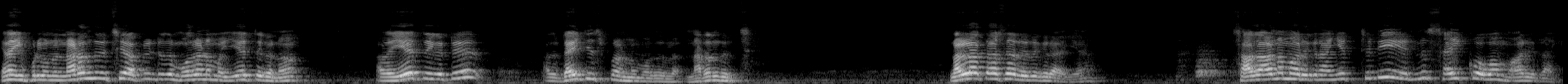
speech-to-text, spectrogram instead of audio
ஏன்னா இப்படி ஒன்று நடந்துச்சு அப்படின்றத முதல்ல நம்ம ஏற்றுக்கணும் அதை ஏற்றுக்கிட்டு அதை டைஜஸ்ட் பண்ணணும் முதல்ல. நடந்துருச்சு. நல்லா தான் சார் இருக்கிறாங்க. சாதாரணமாக இருக்கிறாங்க. திடீர்னு சைக்கோவாக மாறிடுறாங்க.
